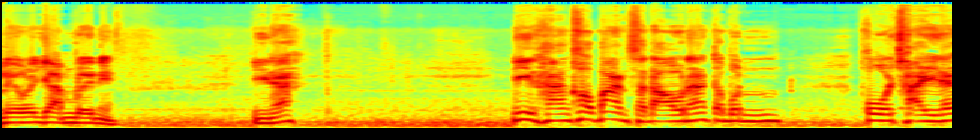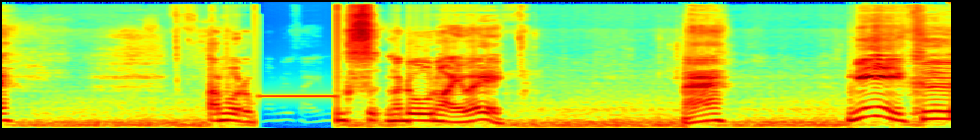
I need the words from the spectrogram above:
เร็วระยำเลยเนี่ยนี่นะ นี่ทางเข้าบ้านสะเดานะตะบนโพชัยนะตำรวจมาดูหน่อยเว้ยนะ นี่คือ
